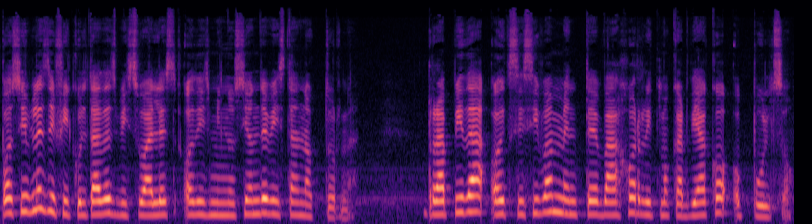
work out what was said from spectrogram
Posibles dificultades visuales o disminución de vista nocturna. Rápida o excesivamente bajo ritmo cardíaco o pulso.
